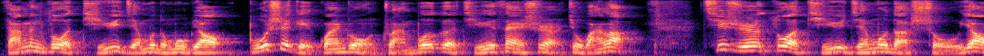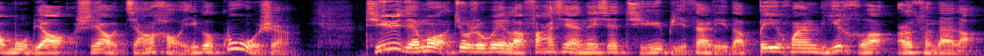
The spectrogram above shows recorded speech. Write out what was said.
咱们做体育节目的目标不是给观众转播个体育赛事就完了，其实做体育节目的首要目标是要讲好一个故事。体育节目就是为了发现那些体育比赛里的悲欢离合而存在的。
